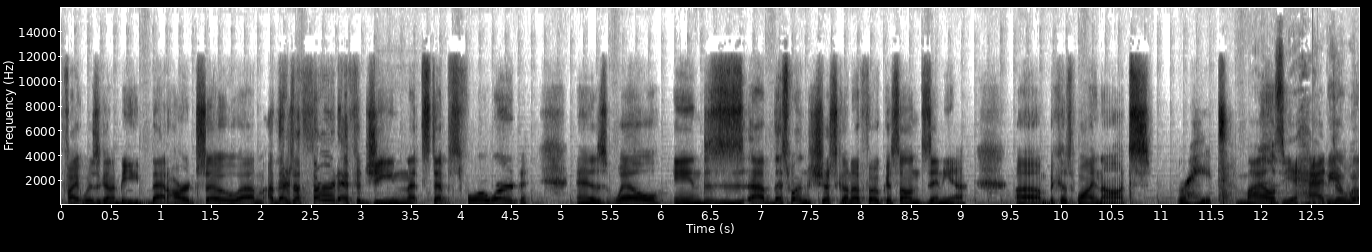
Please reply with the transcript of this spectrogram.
fight was going to be that hard. So um, there's a third Ephigene that steps forward as well. And z- uh, this one's just going to focus on Zinnia um, because why not? Right. Miles, you had Make me to a will,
